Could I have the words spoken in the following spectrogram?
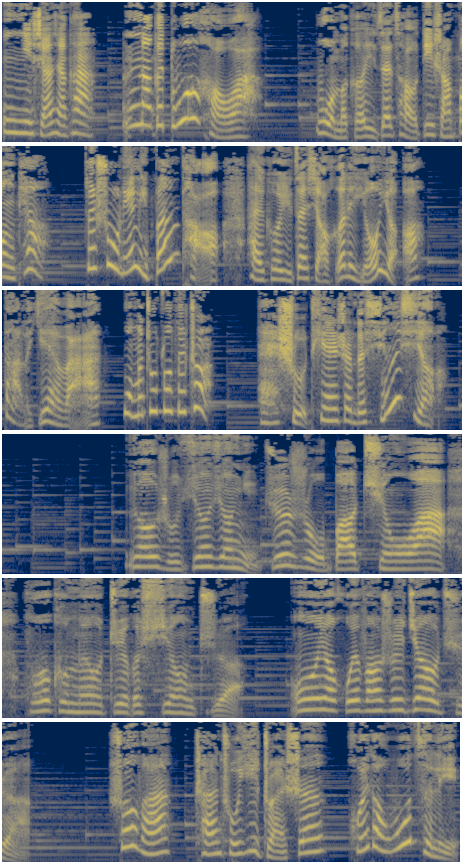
你想想看，那该多好啊！我们可以在草地上蹦跳，在树林里奔跑，还可以在小河里游泳。到了夜晚，我们就坐在这儿，哎，数天上的星星。要数星星，你去数吧，青蛙。我可没有这个兴致，我要回房睡觉去。说完，蟾蜍一转身回到屋子里，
